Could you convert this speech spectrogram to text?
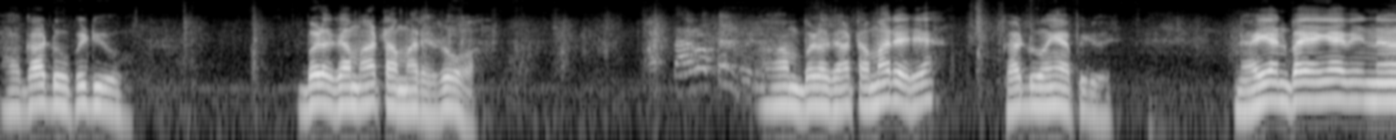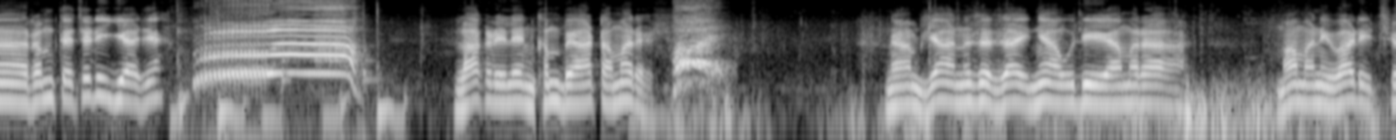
આ ગાડું પીડ્યું. બળદ આમ આટા મારે રો. આમ બળદ આટા મારે છે. ગાડું અહીંયા પીડ્યું છે. ને અયાનભાઈ અહીંયા આવીને રમતે ચડી ગયા છે. લાકડી લઈને ખંભે આટા મારે ને આમ જ્યાં નજર જાય ત્યાં સુધી અમારા મામાની વાડી જ છે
